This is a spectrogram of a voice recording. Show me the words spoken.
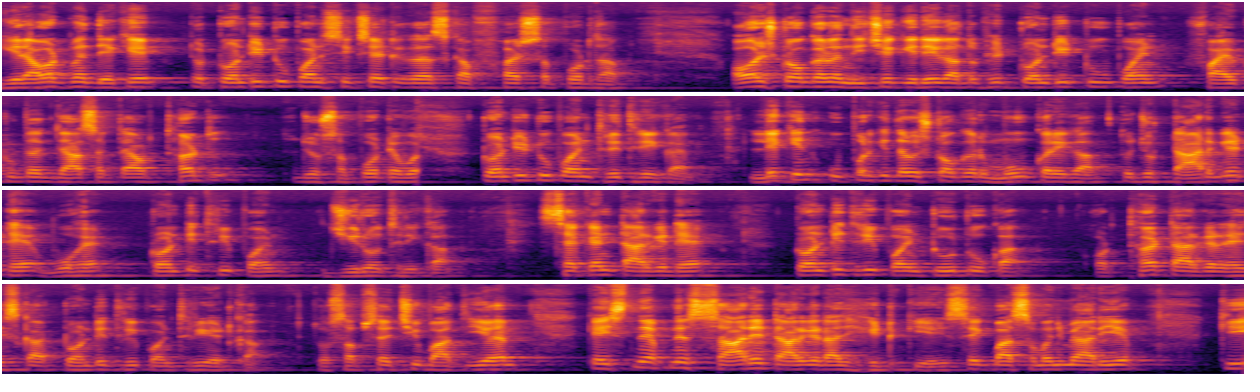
गिरावट में देखें तो 22.68 का फ़र्स्ट सपोर्ट था। और स्टॉक अगर नीचे गिरेगा तो फिर 22.52 तक जा सकता है और थर्ड जो सपोर्ट है वो 22.33 का है। लेकिन ऊपर की तरफ़ स्टॉक अगर मूव करेगा तो जो टारगेट है वो है 23.03 का। सेकंड टारगेट है 23.22 का और थर्ड टारगेट है इसका 23.38 का। तो सबसे अच्छी बात यह है कि इसने अपने सारे टारगेट आज हिट किए। इससे एक बात समझ में आ रही है कि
